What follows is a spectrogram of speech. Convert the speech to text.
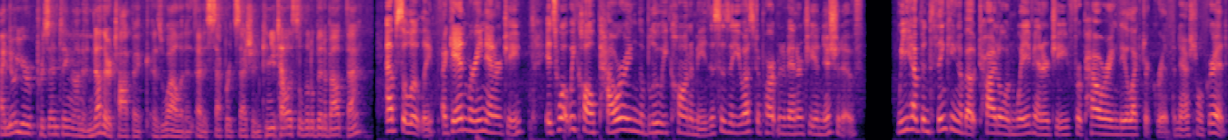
I know you're presenting on another topic as well at a, at a separate session. Can you tell us a little bit about that? Absolutely. Again, marine energy. It's what we call powering the blue economy. This is a U.S. Department of Energy initiative. We have been thinking about tidal and wave energy for powering the electric grid, the national grid.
